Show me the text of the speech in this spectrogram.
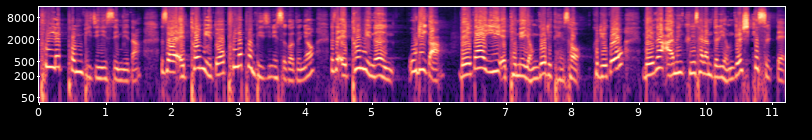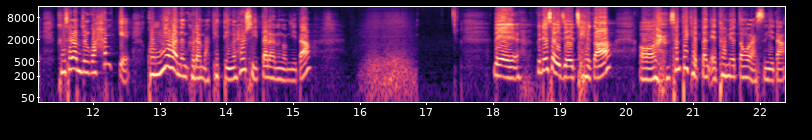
플랫폼 비즈니스입니다. 그래서 애터미도 플랫폼 비즈니스거든요. 그래서 애터미는 우리가, 내가 이 애터미에 연결이 돼서 그리고 내가 아는 그 사람들을 연결시켰을 때 그 사람들과 함께 공유하는 그런 마케팅을 할 수 있다라는 겁니다. 네, 그래서 이제 제가 어, 선택했던 애터미였던 것 같습니다.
